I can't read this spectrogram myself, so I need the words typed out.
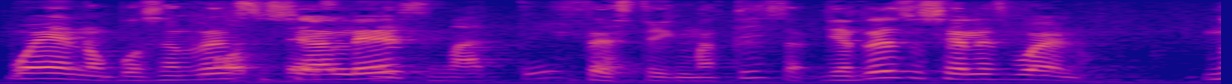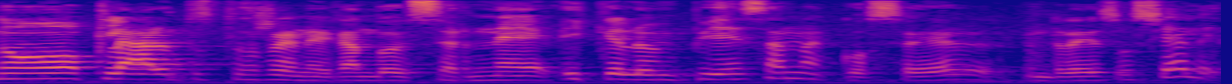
Bueno, pues en redes O te sociales estigmatizan. te estigmatizan. Y en redes sociales, bueno, no, claro, tú estás renegando de ser negro y que lo empiezan a coser en redes sociales.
